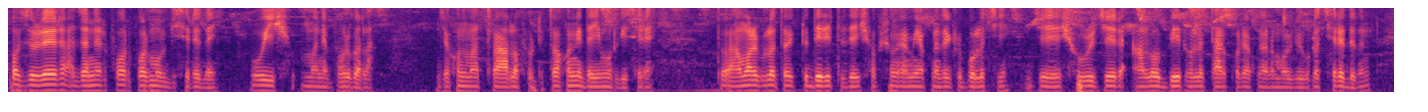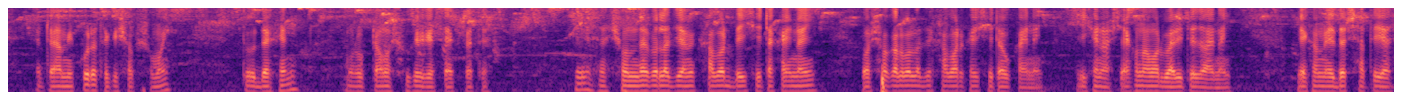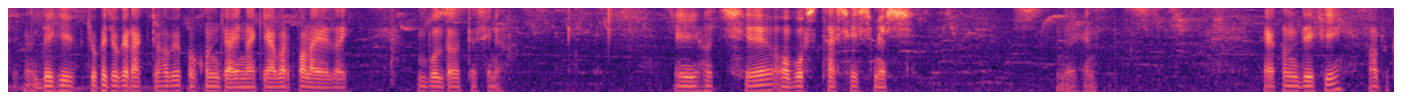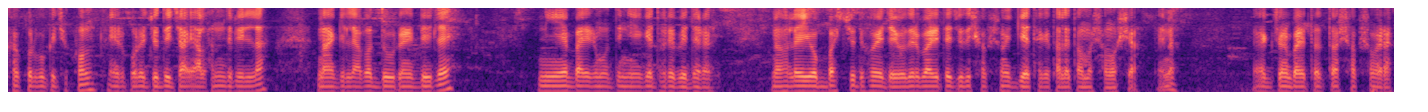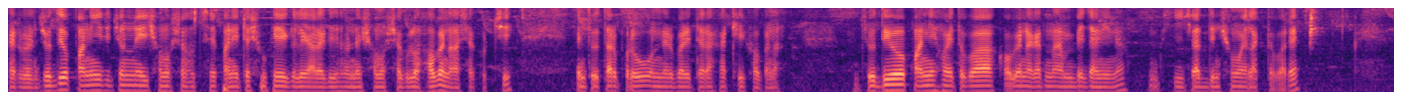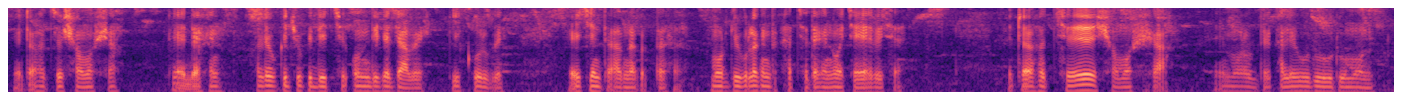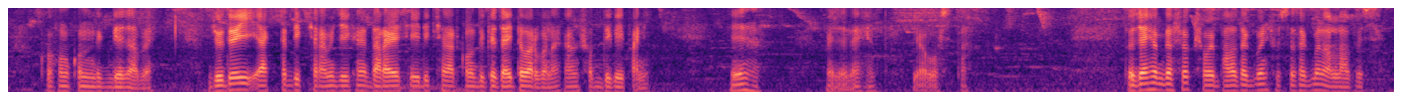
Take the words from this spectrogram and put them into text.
ফজরের আজানের পর পর মুরগি ছেড়ে দেয়। ওই মানে ভোরবেলা। যখন মাত্র আলো ফোটে, তখনই দেয় মুরগি ছেড়ে। তো আমারগুলো তো একটু দেরিতে দেয়। সবসময় আমি আপনাদেরকে বলেছি যে, সূর্যের আলো বের হলে তারপরে আপনারা মুরগিগুলো ছেড়ে দেবেন। এটা আমি করে থাকি সব সময় তো দেখেন, মোরগটা আমার শুকিয়ে গেছে এক রাতে। ঠিক আছে? সন্ধ্যাবেলা যে আমি খাবার দিই, সেটা খাই নাই। বা সকালবেলা যে খাবার খাই সেটাও খায় নাই। এখানে আসছে, এখন আমার বাড়িতে যায় নাই। এখন এদের সাথেই আছে। দেখি চোখে চোখে রাখতে হবে কখন যায় নাকি আবার পলায়ে যায়। বলতে পারতেছি না। এই হচ্ছে অবস্থা শেষমেশ। দেখেন। এখন দেখি অপেক্ষা করব কিছুক্ষণ। এরপরে যদি যাই, আলহামদুলিল্লাহ। না গেলে আবার দৌড়ে দিলে নিয়ে বাড়ির মধ্যে নিয়ে গিয়ে ধরে বেঁধে রাখ নাহলে এই অভ্যাস যদি হয়ে যায়, ওদের বাড়িতে যদি সবসময় গিয়ে থাকে, তাহলে তো আমার সমস্যা, তাই না? একজনের বাড়িতে তো আর সবসময় রাখা যাবে যদিও পানির জন্য এই সমস্যা হচ্ছে, পানিটা শুকিয়ে গেলে আর এই ধরনের সমস্যাগুলো হবে না, আশা করছি। কিন্তু তারপরেও অন্যের বাড়িতে রাখা ঠিক হবে না। যদিও পানি হয়তো বা কবে নাগাদ নামবে জানি না চার দিন সময় লাগতে পারে। এটা হচ্ছে সমস্যা। এই দেখেন, খালি উকি চুকি দিচ্ছে, কোন দিকে যাবে, কি করবে, এই চিন্তা ভাবনা করতেছে। মুরগিগুলো কিন্তু খাচ্ছে, দেখেন, ওই চেয়ে রয়েছে এটা হচ্ছে সমস্যা। এই মোরগদের খালি উড়ু উড়ু মন। কখন কোন দিক দিয়ে যাবে? যদি এই একটা দিক ছাড়া আমি যেখানে দাঁড়ায় আছি, এই দিক ছাড়া আর কোনো দিকে যাইতে পারব না, কারণ সব দিকেই পানি। হ্যাঁ এই যে দেখেন কী অবস্থা। তো যাই হোক দর্শক, সবাই ভালো থাকবেন, সুস্থ থাকবেন, আল্লাহ হাফিজ।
